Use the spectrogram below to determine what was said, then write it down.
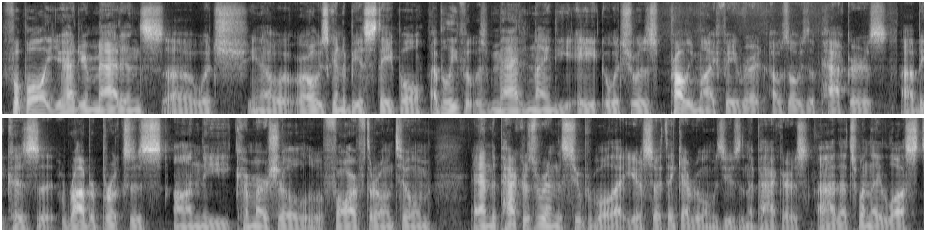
Football, you had your Maddens, uh, which you know are always going to be a staple. I believe it was Madden '98, which was probably my favorite. I was always the Packers uh, because uh, Robert Brooks is on the commercial, Favre throwing to him and the Packers were in the Super Bowl that year, so I think everyone was using the Packers. Uh, that's when they lost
